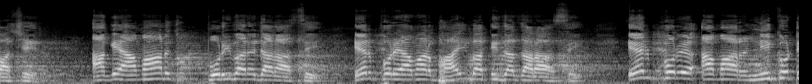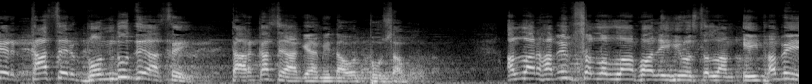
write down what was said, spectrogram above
পাশে, আগে আমার পরিবারে যারা আছে, এরপরে আমার ভাই বাতিজা যারা আছে, এরপরে আমার নিকটের কাছের বন্ধু যে আছে, তার কাছে আগে আমি দাওয়াত পৌঁছাবো। আল্লাহর হাবিব সাল্লাহ আলহি ওসাল্লাম এইভাবেই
